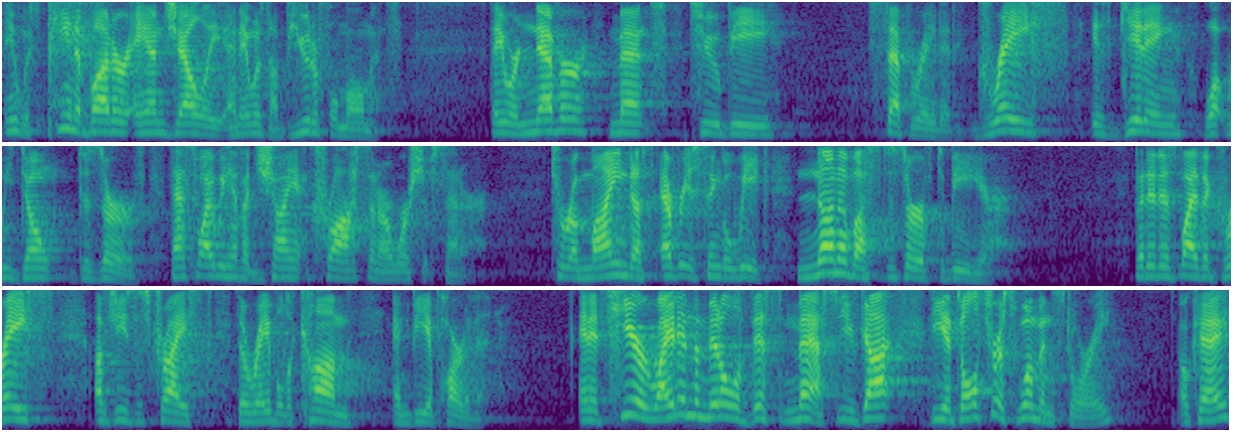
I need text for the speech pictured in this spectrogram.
It was peanut butter and jelly, and it was a beautiful moment. They were never meant to be separated. Grace is getting what we don't deserve. That's why we have a giant cross in our worship center to remind us every single week none of us deserve to be here. But it is by the grace of Jesus Christ that we're able to come and be a part of it. And it's here right in the middle of this mess. So you've got the adulterous woman story, okay?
